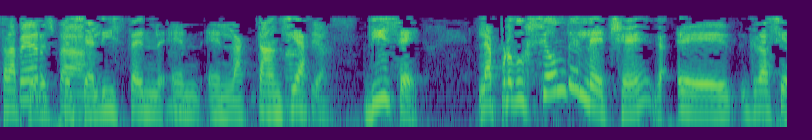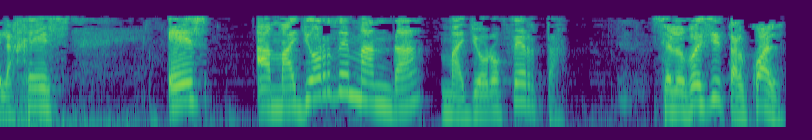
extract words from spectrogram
pediatra, pero especialista en, en- en lactancia, Lactancia. dice, la producción de leche, eh, Graciela Gess, es a mayor demanda, mayor oferta. Se los voy a decir tal cual.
